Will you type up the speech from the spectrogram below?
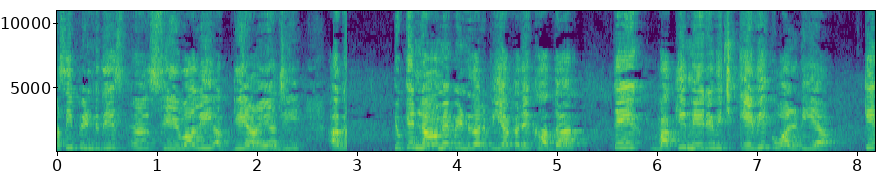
ਅਸੀਂ ਪਿੰਡ ਦੀ ਸੇਵਾ ਲਈ ਅੱਗੇ ਆਏ ਆ ਜੀ। ਕਿਉਂਕਿ ਨਾ ਮੈਂ ਪਿੰਡ ਦਾ ਰੁਪਈਆ ਕਦੇ ਖਾਦਾ ਤੇ ਬਾਕੀ ਮੇਰੇ ਵਿੱਚ ਇਹ ਵੀ ਕੁਆਲਿਟੀ ਆ ਕਿ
